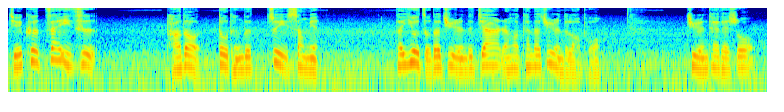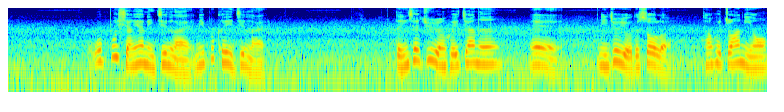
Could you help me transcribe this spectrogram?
杰克再一次爬到豆藤的最上面，他又走到巨人的家，然后看到巨人的老婆。巨人太太说：“我不想要你进来，你不可以进来。等一下巨人回家呢，哎，你就有的受了，他会抓你哦。”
